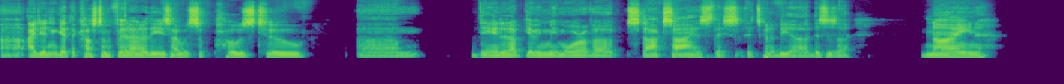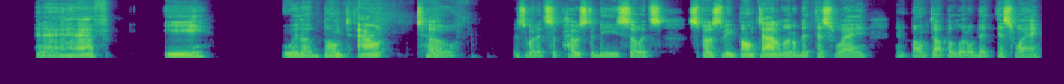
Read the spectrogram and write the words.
uh, I didn't get the custom fit out of these. I was supposed to. Um, they ended up giving me more of a stock size. They it's going to be a this is a nine and a half E with a bumped out toe is what it's supposed to be. So it's supposed to be bumped out a little bit this way and bumped up a little bit this way.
